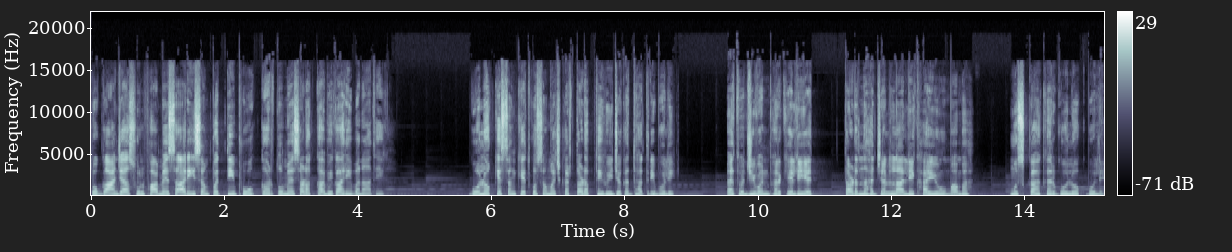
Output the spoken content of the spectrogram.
तो गांजा सुल्फा में सारी संपत्ति फूक कर तुम्हें सड़क का भिकारी बना देगा। गोलोक के संकेत को समझकर तड़पती हुई जगत धात्री बोली, मैं तो जीवन भर के लिए तड़ना जलना लिखाई हूँ, मामा। मुस्काकर गोलोक बोले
